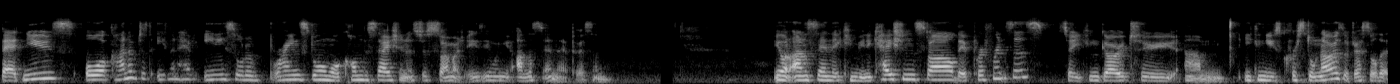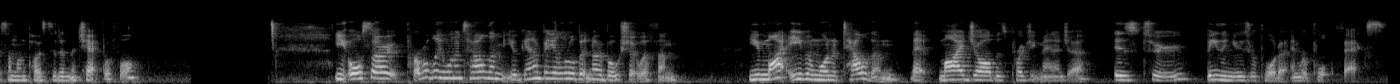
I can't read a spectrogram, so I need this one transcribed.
bad news or kind of just even have any sort of brainstorm or conversation. It's just so much easier when you understand that person. You want to understand their communication style, their preferences. So you can go to, um, you can use Crystal Knows, which I saw that someone posted in the chat before. You also probably want to tell them you're going to be a little bit no bullshit with them. You might even want to tell them that my job as project manager is to be the news reporter and report the facts.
